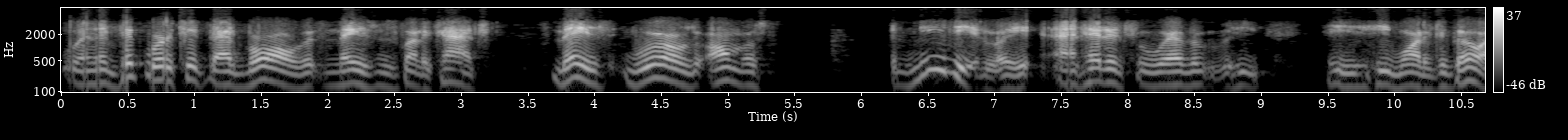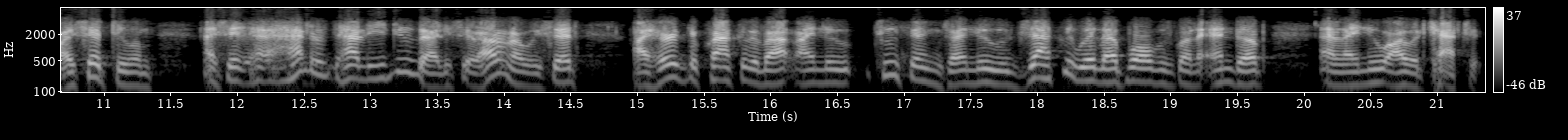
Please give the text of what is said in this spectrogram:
when Vic Wertz hit that ball that Mays was going to catch, Mays whirled almost immediately and headed for where the, he he he wanted to go. I said to him, I said, "How do how do you do that?" He said, "I don't know." He said, "I heard the crack of the bat, and I knew two things. I knew exactly where that ball was going to end up, and I knew I would catch it."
